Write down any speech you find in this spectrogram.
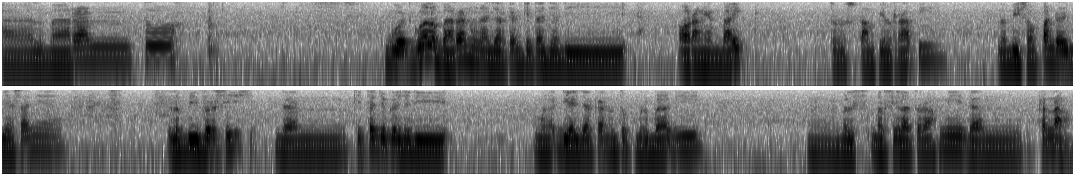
Uh, lebaran tuh buat gue lebaran mengajarkan kita jadi orang yang baik terus tampil rapi lebih sopan dari biasanya lebih bersih dan kita juga jadi diajarkan untuk berbagi hmm, bersilaturahmi dan tenang.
